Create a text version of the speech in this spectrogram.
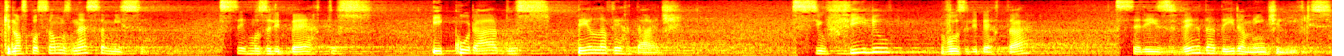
Que nós possamos nessa missa sermos libertos e curados pela verdade. Se o Filho vos libertar, sereis verdadeiramente livres.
